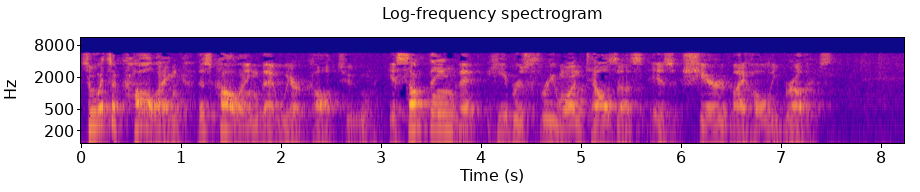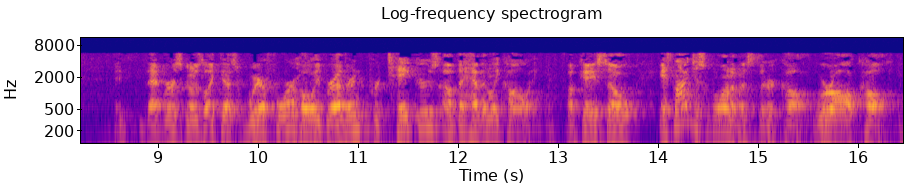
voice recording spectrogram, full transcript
So it's a calling. This calling that we are called to is something that Hebrews 3:1 tells us is shared by holy brothers. It, that verse goes like this: "Wherefore, holy brethren, partakers of the heavenly calling." Okay, so it's not just one of us that are called. We're all called,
